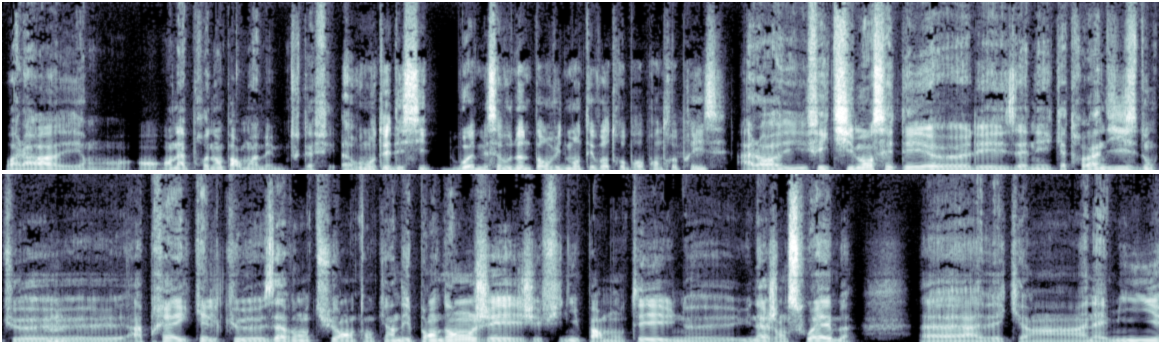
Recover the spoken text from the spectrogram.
Voilà, et en, apprenant par moi-même, tout à fait. vous montez des sites web, mais ça vous donne pas envie de monter votre propre entreprise? Alors effectivement, c'était euh, les années 90, donc euh, mmh. après quelques aventures en tant qu'indépendant, j'ai fini par monter une, agence web. Euh, avec un, ami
